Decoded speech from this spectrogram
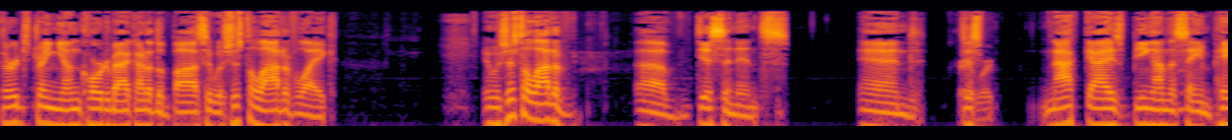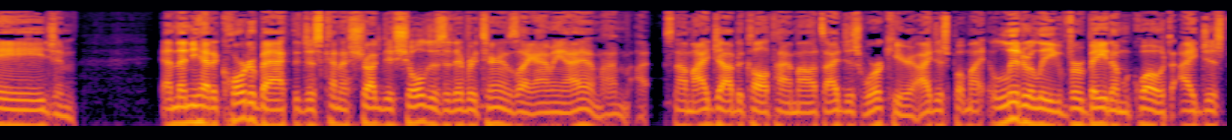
third string young quarterback under the bus. It was just a lot of like it was just a lot of uh, dissonance and Great just word. not guys being on the same page and and then you had a quarterback that just kind of shrugged his shoulders at every turn. It's like, I mean, I am, I'm, it's not my job to call timeouts. I just work here. I just put my literally verbatim quote. I just,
